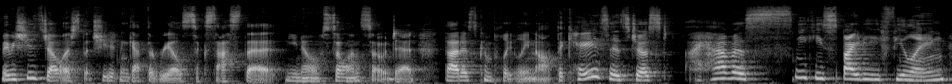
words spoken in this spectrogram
maybe she's jealous that she didn't get the real success that, you know, so and so did. That is completely not the case. It's just, I have a sneaky, spidey feeling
